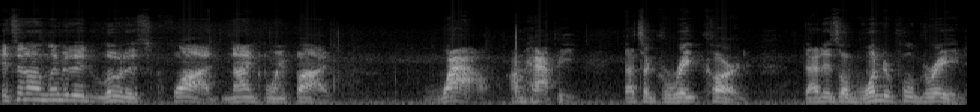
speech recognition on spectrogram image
It's an unlimited Lotus quad 9.5. Wow, I'm happy. That's a great card. That is a wonderful grade.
